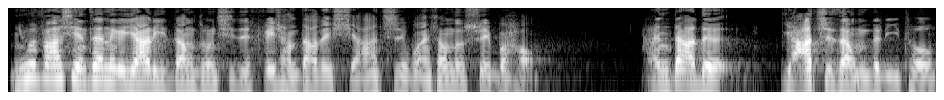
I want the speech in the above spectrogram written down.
你会发现在那个压力当中，其实非常大的辖制，晚上都睡不好，很大的压制在我们的里头。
